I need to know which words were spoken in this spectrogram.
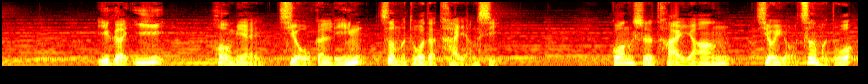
一个一。后面九个零这么多的太阳系，光是太阳就有这么多。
